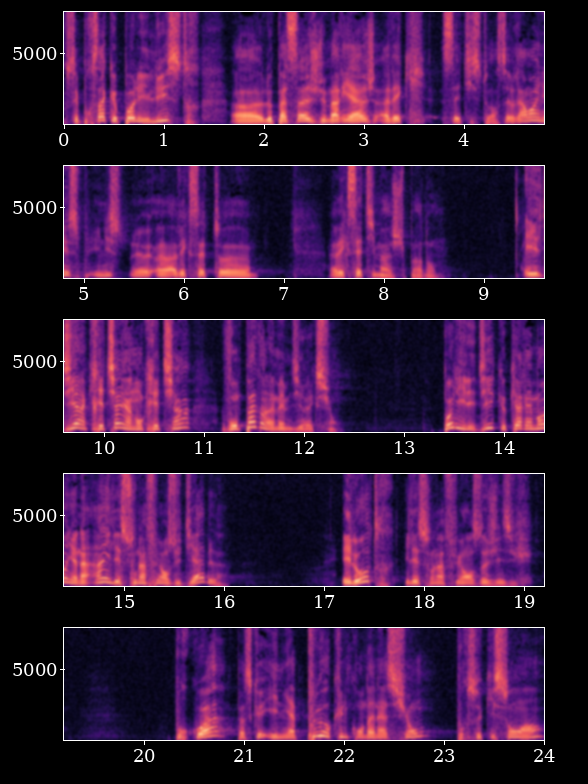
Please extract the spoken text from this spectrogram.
C'est pour ça que Paul illustre euh, le passage du mariage avec cette histoire. C'est vraiment une, euh, avec, cette, euh, avec cette image. Pardon. Et il dit un chrétien et un non-chrétien vont pas dans la même direction. Paul il dit que carrément il y en a un, il est sous l'influence du diable, et l'autre, il est sous l'influence de Jésus. Pourquoi? Parce qu'il n'y a plus aucune condamnation pour ceux qui sont en...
